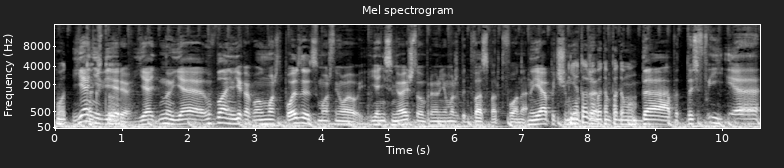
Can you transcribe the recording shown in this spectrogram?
Вот, Я не что- верю. Я, ну, я, ну, в плане, я как, он может пользоваться, может, у него, я не сомневаюсь, что, например, у него может быть два смартфона. Но я почему-то... Я тоже об этом подумал. Да, то есть в, э,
